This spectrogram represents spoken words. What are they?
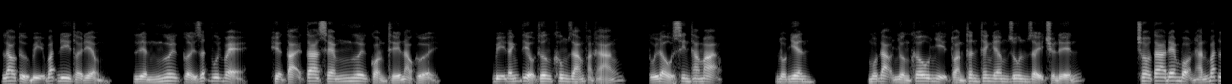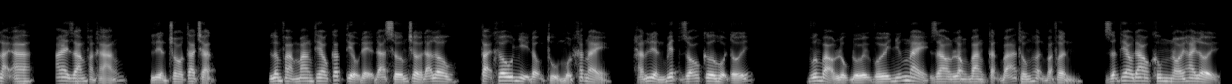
lao tử bị bắt đi thời điểm, liền ngươi cười rất vui vẻ, hiện tại ta xem ngươi còn thế nào cười bị đánh tiểu thương không dám phản kháng, túi đầu xin tha mạng. Đột nhiên, một đạo nhường khâu nhị toàn thân thanh em run dậy chuyển đến. Cho ta đem bọn hắn bắt lại a, ai dám phản kháng, liền cho ta chặt. Lâm phàm mang theo các tiểu đệ đã sớm chờ đã lâu, tại khâu nhị động thủ một khắc này, hắn liền biết rõ cơ hội tới. Vương bảo lục đối với những này giao long bang cặn bã thống hận và phần, dẫn theo đao không nói hai lời,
